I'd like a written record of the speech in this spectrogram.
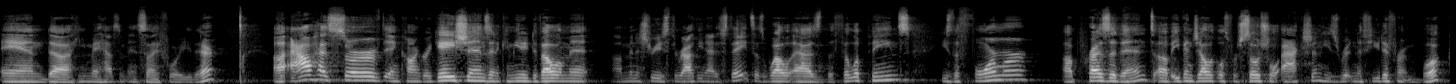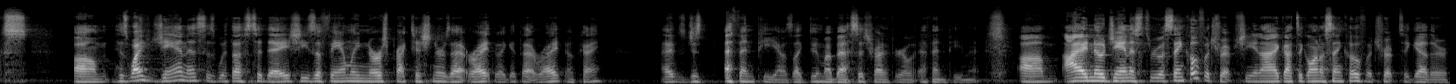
And he may have some insight for you there. Uh, Al has served in congregations and community development uh, ministries throughout the United States as well as the Philippines. He's the former uh, president of Evangelicals for Social Action. He's written a few different books. Um, his wife Janice is with us today. She's a family nurse practitioner. Is that right? Did I get that right? Okay. I was just FNP. I was like doing my best to try to figure out what FNP meant. Um, I know Janice through a Sankofa trip. She and I got to go on a Sankofa trip together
